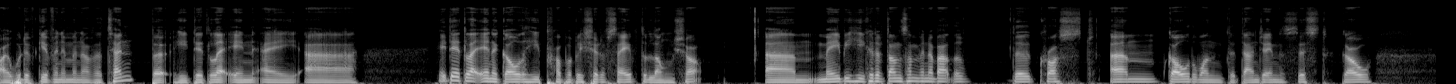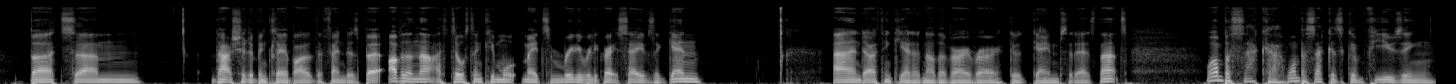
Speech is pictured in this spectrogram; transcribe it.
I would have given him another ten, but he did let in a uh, he did let in a goal that he probably should have saved, the long shot. Um, maybe he could have done something about the the crossed um, goal, the one the Dan James assist goal, but um, that should have been cleared by the defenders. But other than that, I still think he made some really really great saves again, and I think he had another very very good game. So there's that. Wan-Bissaka is a confusing,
